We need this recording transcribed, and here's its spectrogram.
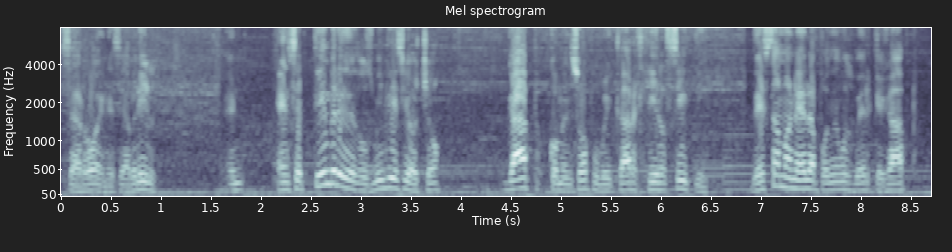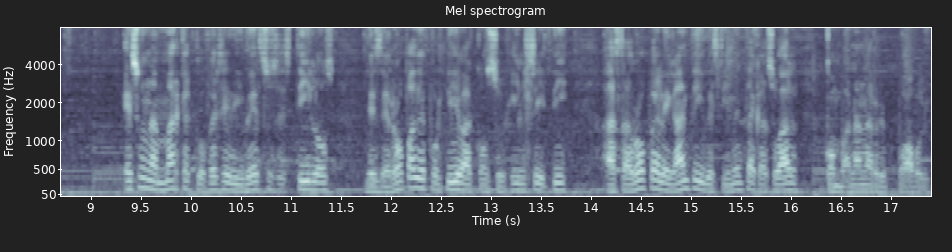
cerró en ese abril. En septiembre de 2018, Gap comenzó a publicar Hill City. De esta manera podemos ver que Gap es una marca que ofrece diversos estilos, desde ropa deportiva con su Hill City hasta ropa elegante y vestimenta casual con Banana Republic.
